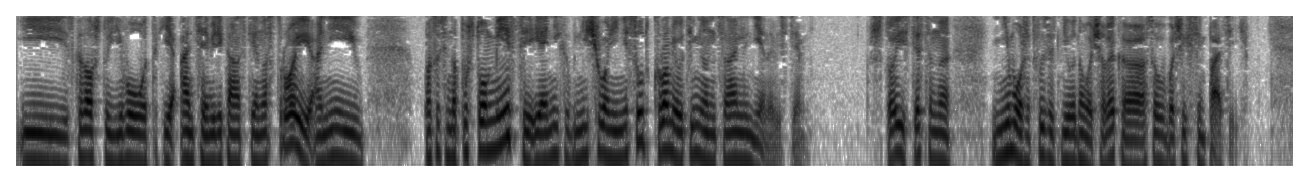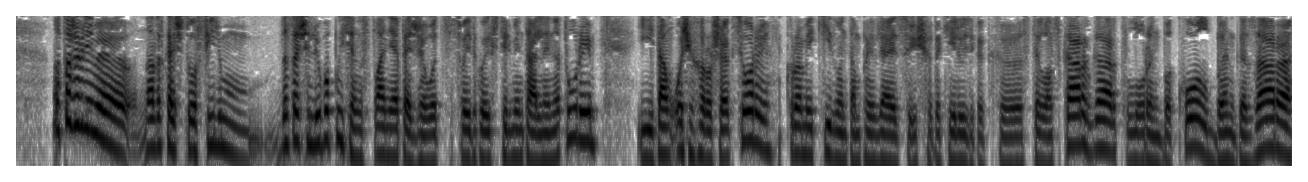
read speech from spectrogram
и сказал, что его вот такие антиамериканские настрои, они, по сути, на пустом месте, и они как бы ничего не несут, кроме вот именно национальной ненависти. Что, естественно, не может вызвать ни у одного человека особо больших симпатий. Но в то же время, надо сказать, что фильм достаточно любопытен в плане, опять же, вот своей такой экспериментальной натуры, и там очень хорошие актеры, кроме Кидман там появляются еще такие люди, как э, Стеллан Скарсгард, Лорен Бакол, Бен Газара,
